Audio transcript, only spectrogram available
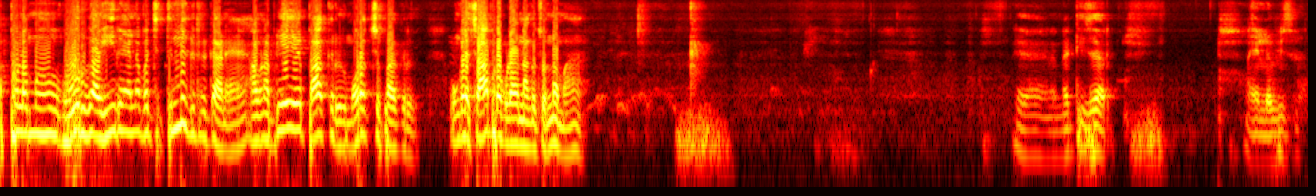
அப்பளமும் ஊறுகாய் ஈரையெல்லாம் வச்சு தின்னுக்கிட்டு இருக்கானே. அவன் அப்படியே பார்க்குறது முறைச்சி பார்க்குறது உங்களை சாப்பிடக்கூடாது நாங்கள் சொன்னோமா? Natty sir. I love you sir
